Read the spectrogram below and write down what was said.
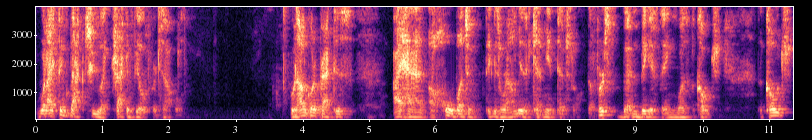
when I think back to like track and field, for example, when I would go to practice, I had a whole bunch of things around me that kept me intentional. The first and biggest thing was the coach. The coach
